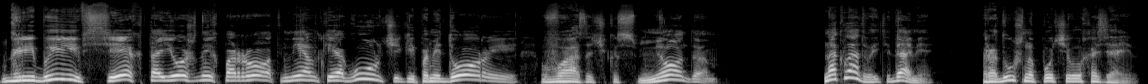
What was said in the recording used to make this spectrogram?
грибы всех таежных пород, мелкие огурчики, помидоры, вазочка с медом. «Накладывайте, даме», — радушно почивал хозяин.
